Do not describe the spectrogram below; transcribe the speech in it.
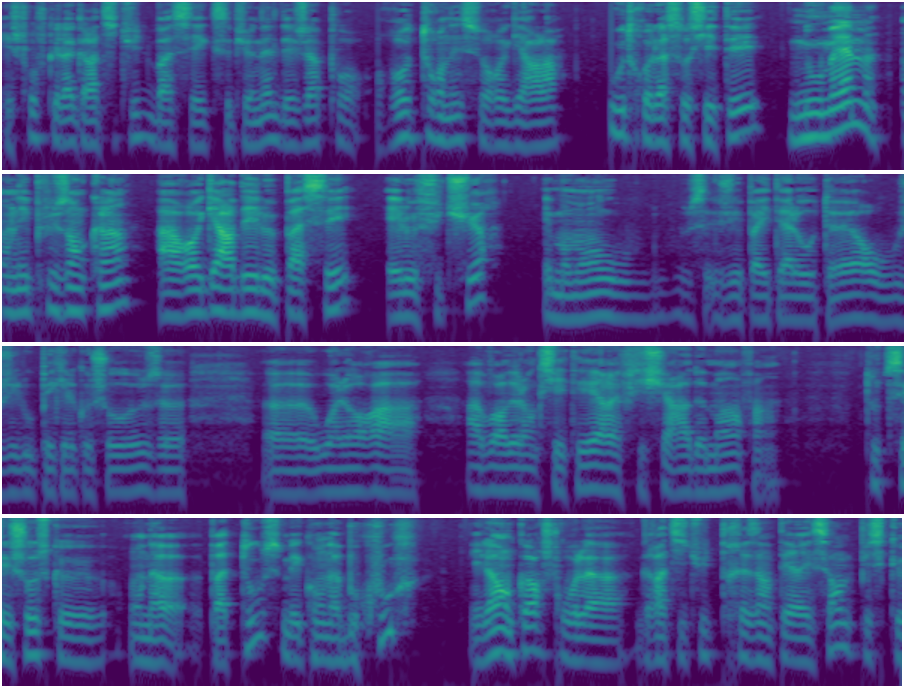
Et je trouve que la gratitude, bah, c'est exceptionnel déjà pour retourner ce regard-là. Outre la société, nous-mêmes, on est plus enclin à regarder le passé et le futur, les moments où j'ai pas été à la hauteur, où j'ai loupé quelque chose, euh, ou alors à, avoir de l'anxiété, réfléchir à demain, enfin, toutes ces choses que on n'a pas tous, mais qu'on a beaucoup. Et là encore, je trouve la gratitude très intéressante, puisque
